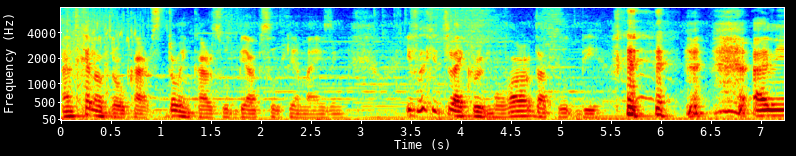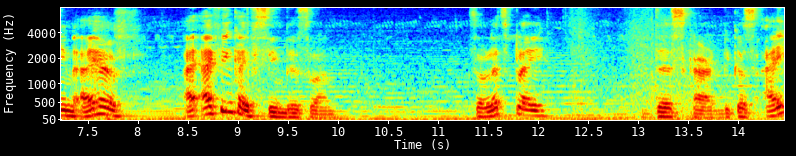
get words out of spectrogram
And cannot draw cards. Drawing cards would be absolutely amazing. If we hit like removal, that would be... I mean, I have... I, I think I've seen this one. So let's play this card, because I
